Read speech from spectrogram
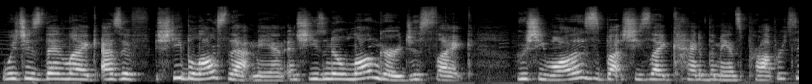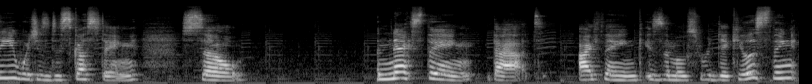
which is then like as if she belongs to that man and she's no longer just like who she was, but she's like kind of the man's property, which is disgusting. So the next thing that I think is the most ridiculous thing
